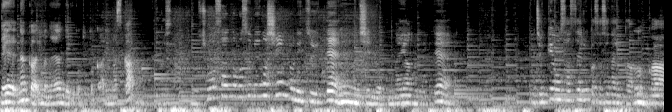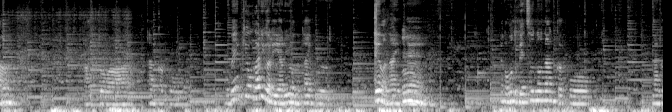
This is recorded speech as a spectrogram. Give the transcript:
でなんか今悩んでることとかありますか？小3の娘の進路についてん。進路悩んでいて受験をさせるかさせないかとか、うん。あとはなんかこうお勉強をガリガリやるようなタイプではないので、うん。なんかもっと別のなんかこうなんか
